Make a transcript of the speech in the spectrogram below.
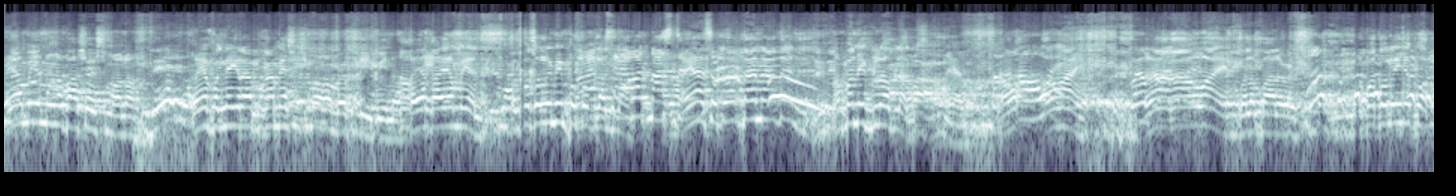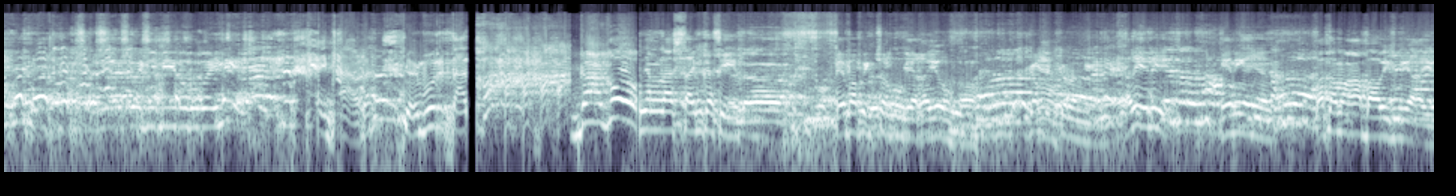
Ayaw mo yung mga bashers mo, no? Ngayon, pag nahihirapan ka, message mo ako, Mer Flippy, no? Kaya kaya mo yan. Pagpatuloy mo yung mo. Maraming salamat, Master. Ayan, supportahan natin. Mapanig Glow Vlogs. Ayan. Oo, oo nga eh. Wala kakaawa eh. Pagpatuloy niyo po. Ay, tao na. May burit tayo. Gago! Yung last time kasi, kaya pa picture ko kaya kayo. Ali, ali. Ganyan ganyan. Bata makabawi kuya ayo.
